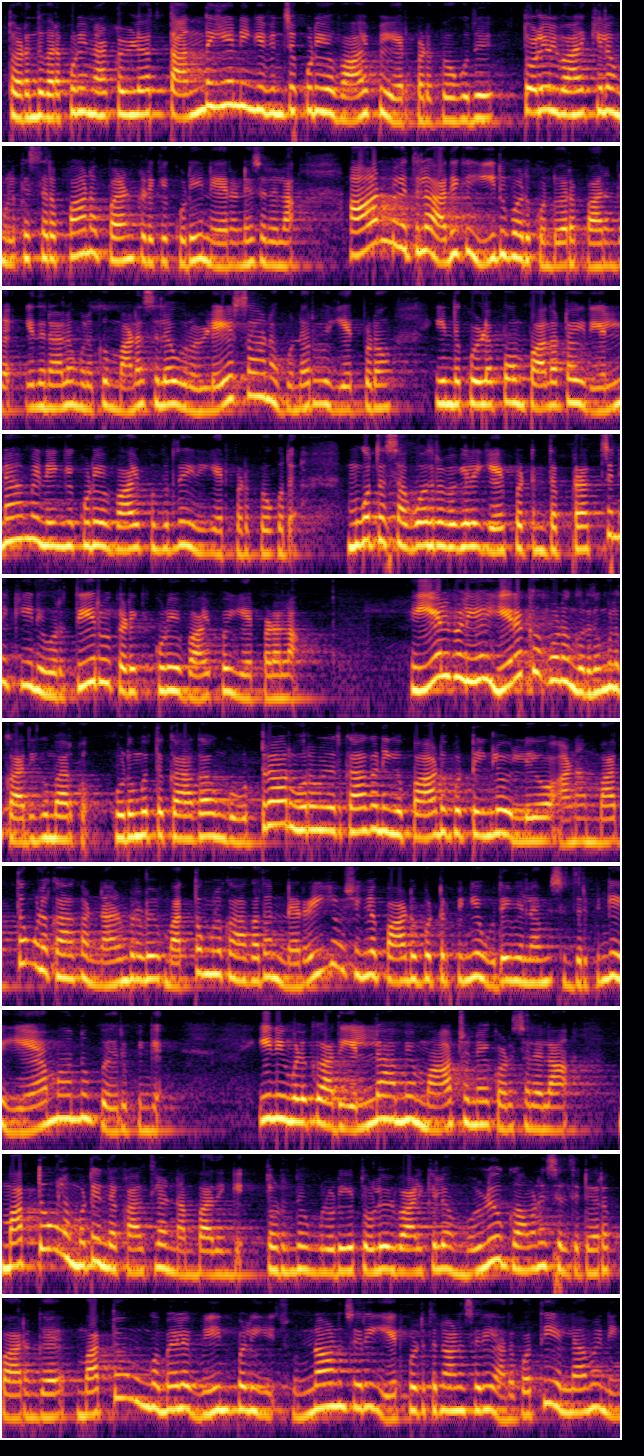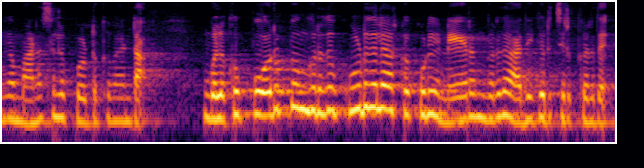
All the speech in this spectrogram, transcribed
தொடர்ந்து வரக்கூடிய நாட்களில் தந்தையே நீங்கள் விஞ்சக்கூடிய வாய்ப்பு ஏற்பட போகுது. தொழில் வாழ்க்கையில் உங்களுக்கு சிறப்பான பலன் கிடைக்கக்கூடிய நேரம்னு சொல்லலாம். ஆன்மீகத்தில் அதிக ஈடுபாடு கொண்டு வர பாருங்கள் இதனால் உங்களுக்கு மனசில் ஒரு லேசான உணர்வு ஏற்படும். இந்த குழப்பம் பதட்டம் இது எல்லாமே நீங்கக்கூடிய வாய்ப்புங்கிறது இனி ஏற்பட போகுது. மூத்த சகோதர வகையில் ஏற்பட்ட இந்த பிரச்சனைக்கு இனி ஒரு தீர்வு கிடைக்கக்கூடிய வாய்ப்பு ஏற்படலாம். இயல்பிலேயே இறக்க குணங்கிறது உங்களுக்கு அதிகமாக இருக்கும். குடும்பத்துக்காக உங்கள் உற்றார் உறவினருக்காக நீங்கள் பாடுபட்டீங்களோ இல்லையோ ஆனால் மற்றவங்களுக்காக நண்பர்கள் மற்றவங்களுக்காக தான் நிறைய விஷயங்களை பாடுபட்டிருப்பீங்க உதவி இல்லாமல் செஞ்சுருப்பீங்க ஏமாந்தும் போயிருப்பீங்க. இனி உங்களுக்கு அது எல்லாமே மாற்றனே கூட சொல்லலாம். மற்றவங்களை மட்டும் இந்த காலத்தில் நம்பாதீங்க. தொடர்ந்து உங்களுடைய தொழில் வாழ்க்கையில் முழு கவனம் செலுத்திட்டு வர பாருங்கள் மற்றவங்க உங்கள் மேலே வீண் பழி சொன்னாலும் சரி ஏற்படுத்தினாலும் சரி அதை பற்றி எல்லாமே நீங்கள் மனசில் போட்டுக்க வேண்டாம். உங்களுக்கு பொறுப்புங்கிறது கூடுதலாக இருக்கக்கூடிய நேரங்கிறது அதிகரிச்சிருக்கிறது.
